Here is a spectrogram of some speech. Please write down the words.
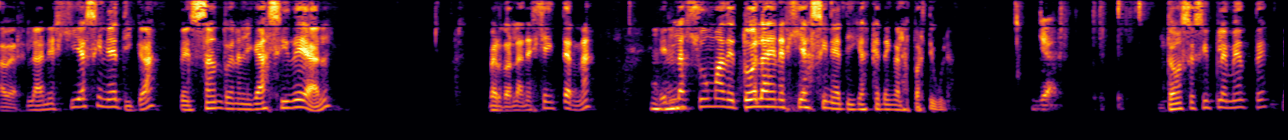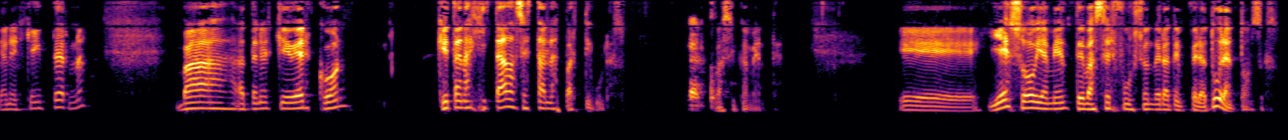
A ver, la energía cinética, pensando en el gas ideal, perdón, la energía interna, es la suma de todas las energías cinéticas que tengan las partículas. Ya. Entonces, simplemente la energía interna va a tener que ver con qué tan agitadas están las partículas, Claro. básicamente. Eh, y eso obviamente va a ser función de la temperatura entonces.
